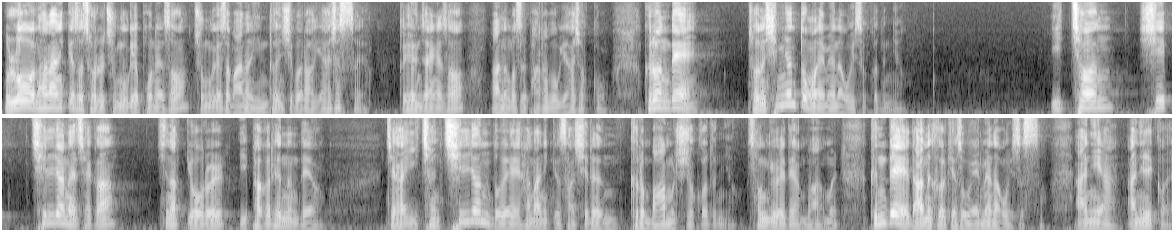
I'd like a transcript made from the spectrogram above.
물론 하나님께서 저를 중국에 보내서 중국에서 많은 인턴십을 하게 하셨어요. 그 현장에서 많은 것을 바라보게 하셨고. 그런데 저는 10년 동안 외면하고 있었거든요. 2017년에 제가 신학교를 입학을 했는데요. 제가 2007년도에 하나님께서 사실은 그런 마음을 주셨거든요. 성교에 대한 마음을. 근데 나는 그걸 계속 외면하고 있었어. 아니야, 아닐 거야.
